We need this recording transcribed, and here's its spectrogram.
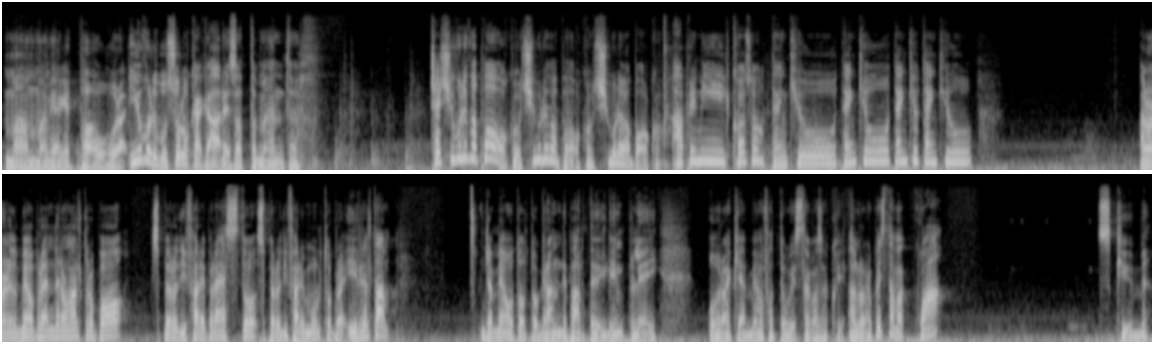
Mamma mia, che paura. Io volevo solo cacare, esattamente. Cioè, ci voleva poco, ci voleva poco, ci voleva poco. Aprimi il coso. Thank you, thank you, thank you, thank you. Allora, ne dobbiamo prendere un altro po'. Spero di fare presto, spero di fare molto presto. In realtà, già abbiamo tolto grande parte del gameplay. Ora che abbiamo fatto questa cosa qui. Allora, questa va qua. Scube.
